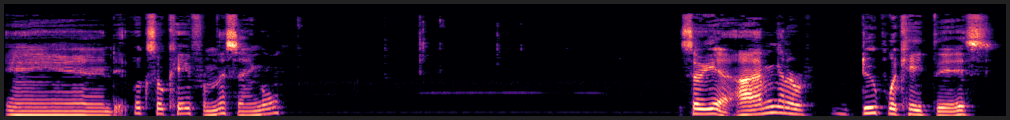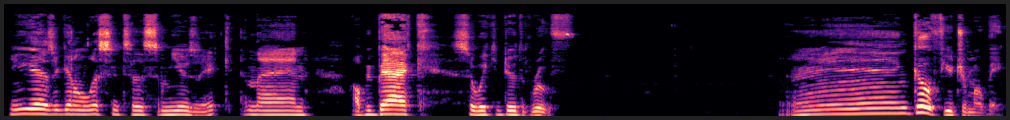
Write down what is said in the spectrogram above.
And it looks okay from this angle. So yeah, I'm gonna duplicate this. You guys are gonna listen to some music, and then I'll be back so we can do the roof. And go, Future Moby.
